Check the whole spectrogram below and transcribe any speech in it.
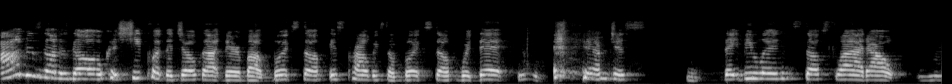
I'm just gonna go because she put the joke out there about butt stuff. It's probably some butt stuff with that. I'm just they be letting stuff slide out Mhm.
